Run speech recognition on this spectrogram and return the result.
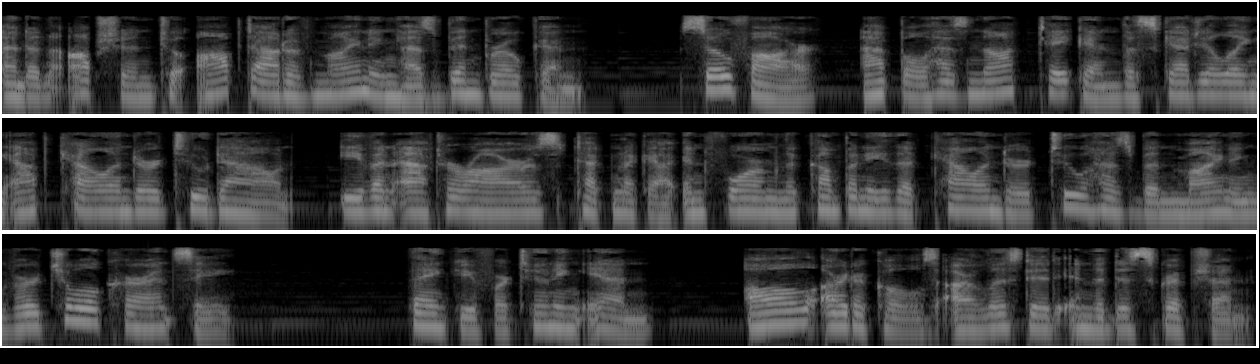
and an option to opt out of mining has been broken. So far, Apple has not taken the scheduling app Calendar 2 down, even after Ars Technica informed the company that Calendar 2 has been mining virtual currency. Thank you for tuning in. All articles are listed in the description.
